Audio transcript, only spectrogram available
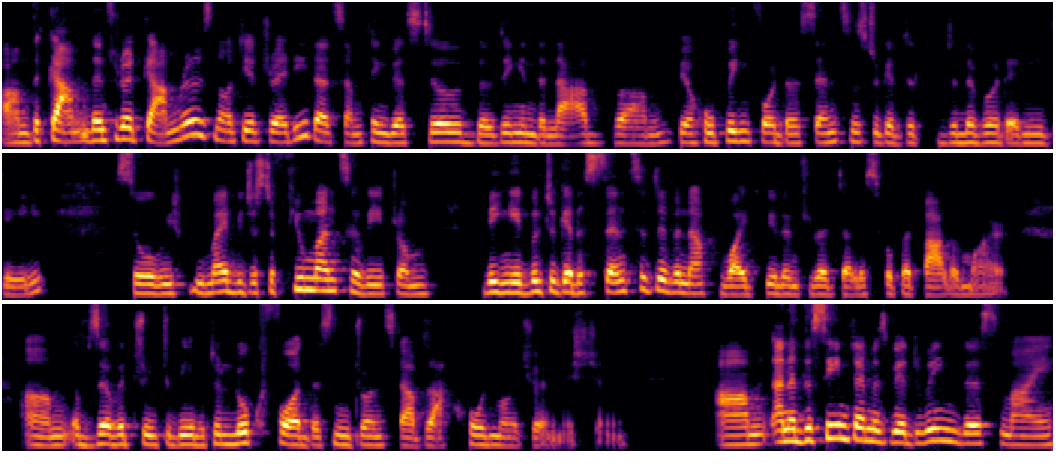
Um, the, cam the infrared camera is not yet ready. That's something we're still building in the lab. Um, we're hoping for the sensors to get de delivered any day. So we, we might be just a few months away from being able to get a sensitive enough wide field infrared telescope at Palomar um, Observatory to be able to look for this neutron star black hole merger emission. Um, and at the same time as we're doing this, my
